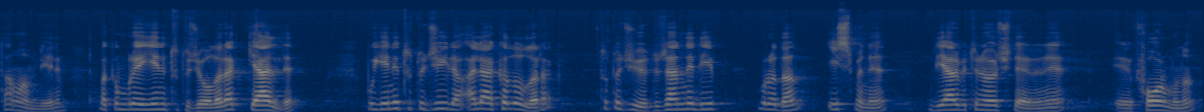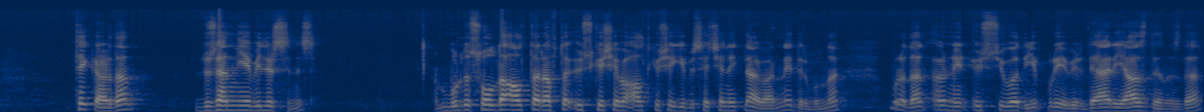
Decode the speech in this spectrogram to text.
Tamam diyelim. Bakın buraya yeni tutucu olarak geldi. Bu yeni tutucuyla alakalı olarak tutucuyu düzenle deyip buradan ismini, diğer bütün ölçülerini, e, formunu tekrardan düzenleyebilirsiniz. Burada solda alt tarafta üst köşe ve alt köşe gibi seçenekler var. Nedir bunlar? Buradan örneğin üst yuva deyip buraya bir değer yazdığınızda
